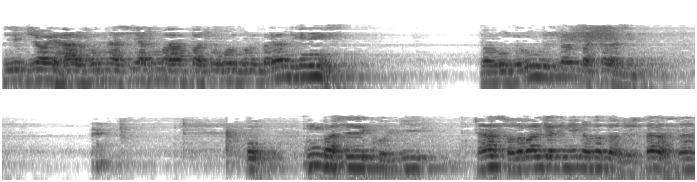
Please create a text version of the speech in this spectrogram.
یک جای حرف و نصیحت و محبت و قربون برن دیگه نیست. و روز روز و بشتر از اینه خب این بحث کلی هست. حالا برگردیم این مقدار دادرستر اصلا.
